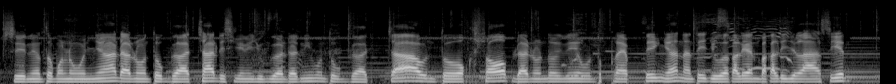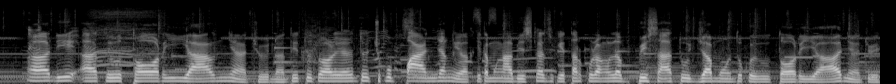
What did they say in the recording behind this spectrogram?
Sini untuk menunya dan untuk gacha di sini juga ada nih untuk gacha untuk shop dan untuk ini untuk crafting ya. Nanti juga kalian bakal dijelasin uh, di uh, tutorialnya cuy. Nanti tutorial itu cukup panjang ya. Kita menghabiskan sekitar kurang lebih satu jam untuk tutorialnya cuy.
